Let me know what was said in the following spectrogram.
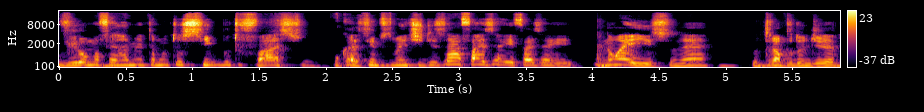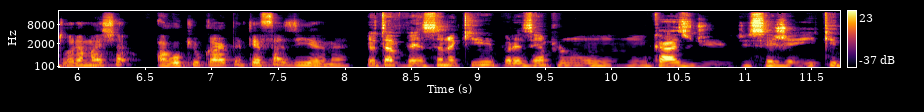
virou uma ferramenta muito simples, muito fácil. O cara simplesmente diz, ah, faz aí, faz aí. Não é isso, né? O trampo de um diretor é mais algo que o Carpenter fazia, né? Eu estava pensando aqui, por exemplo, num, num caso de, de, CGI que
